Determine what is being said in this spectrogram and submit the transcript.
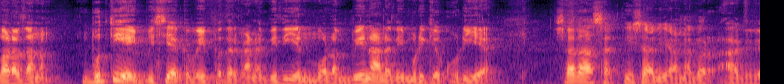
வரதானம். புத்தியை பிஸியாக்க வைப்பதற்கான விதியின் மூலம் வீணானதை முடிக்கக்கூடிய சதா சக்திசாலியானவர் ஆகுக.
